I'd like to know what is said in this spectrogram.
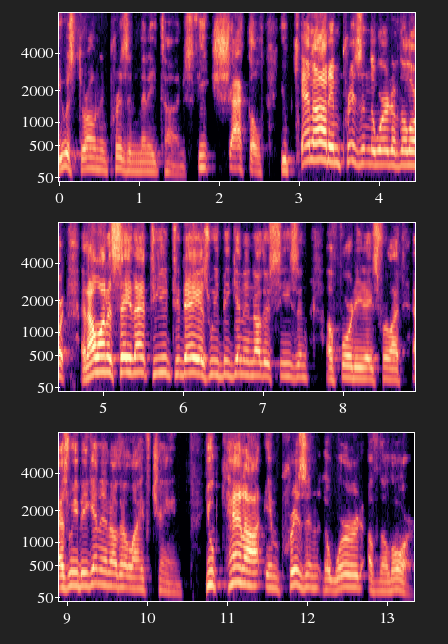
He was thrown in prison many times, feet shackled. You cannot imprison the word of the Lord. And I want to say that to you today as we begin another season of 40 Days for Life, as we begin another life chain. You cannot imprison the word of the Lord.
